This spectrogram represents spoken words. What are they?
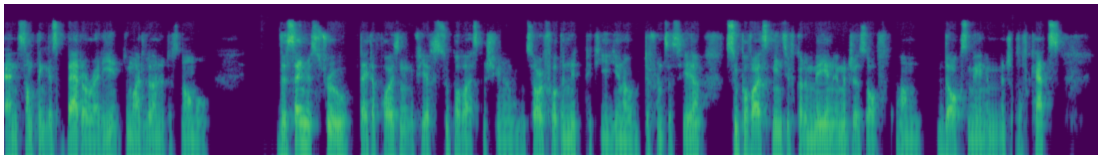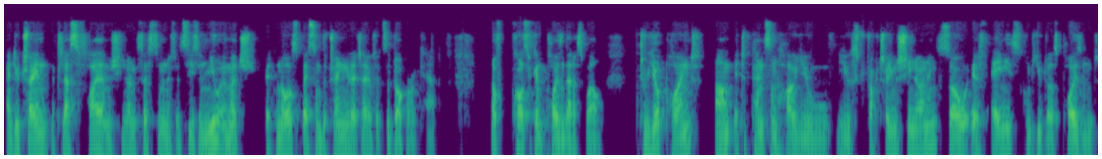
and something is bad already, you might learn it as normal. The same is true data poisoning if you have supervised machine learning. Sorry for the nitpicky, you know, differences here. Supervised means you've got a million images of um, dogs, a million images of cats, and you train a classifier machine learning system. And if it sees a new image, it knows based on the training data if it's a dog or a cat. Of course, you can poison that as well. To your point, um, it depends on how you, you structure your machine learning. So if Amy's computer is poisoned,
